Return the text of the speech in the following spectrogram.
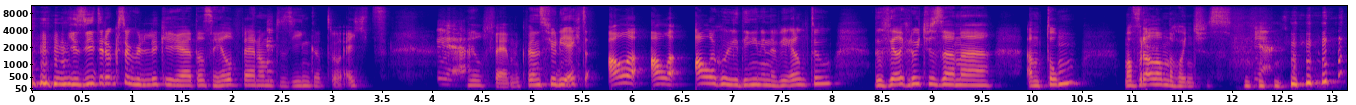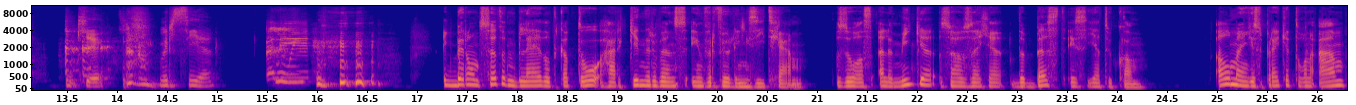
je ziet er ook zo gelukkig uit. Dat is heel fijn om te zien, Kato. Echt. Ja. Heel fijn. Ik wens jullie echt alle, alle, alle goede dingen in de wereld toe. Doe veel groetjes aan, eh, aan Tom, maar vooral aan de hondjes. Ja. Oké, merci. Hè. Ik ben ontzettend blij dat Cato haar kinderwens in vervulling ziet gaan. Zoals Ellemieke zou zeggen, the best is yet to come. Al mijn gesprekken tonen aan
